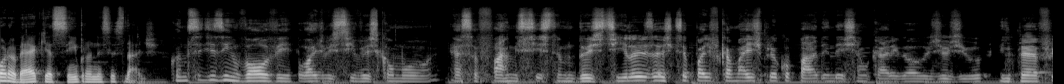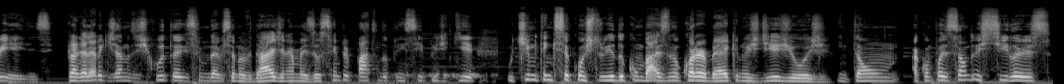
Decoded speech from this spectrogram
quarterback é sempre uma necessidade. Quando se desenvolve wide receivers como essa farm system dos Steelers, acho que você pode ficar mais preocupado em deixar um cara igual o Juju ir pra free agency. Pra galera que já nos escuta, isso não deve ser novidade, né? Mas eu sempre parto do princípio de que o time tem que ser construído com base no quarterback nos dias de hoje. Então, a composição dos Steelers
